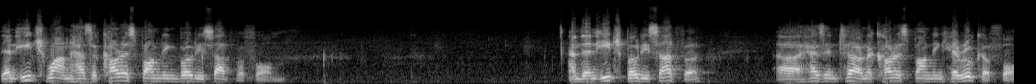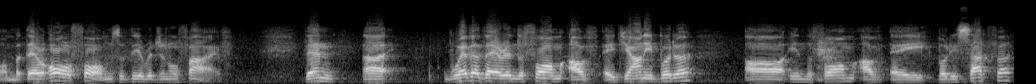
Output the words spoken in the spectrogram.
then each one has a corresponding bodhisattva form. And then each bodhisattva uh, has in turn a corresponding heruka form, but they're all forms of the original five. Then, uh, whether they're in the form of a dhyani Buddha, or in the form of a bodhisattva,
